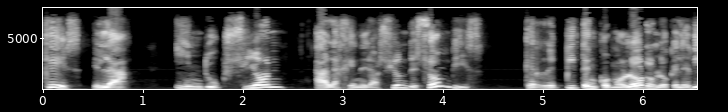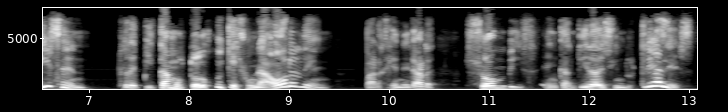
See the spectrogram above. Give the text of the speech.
¿Qué es la inducción a la generación de zombies que repiten como loros lo que le dicen? Repitamos todos ¿qué es una orden para generar zombies en cantidades industriales?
